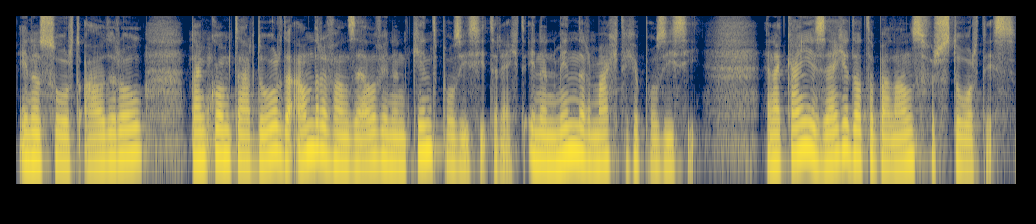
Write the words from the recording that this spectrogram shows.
in een soort ouderrol. Dan komt daardoor de andere vanzelf in een kindpositie terecht, in een minder machtige positie. En dan kan je zeggen dat de balans verstoord is.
